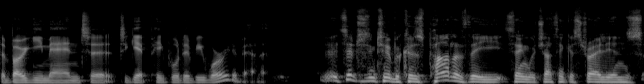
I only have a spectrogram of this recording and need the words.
the bogeyman to to get people to be worried about it. It's interesting too because part of the thing which I think Australians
